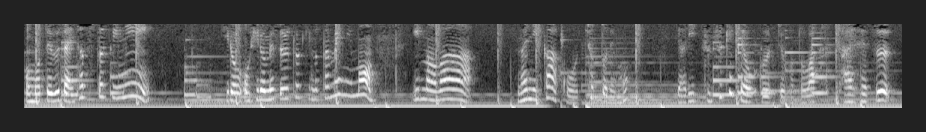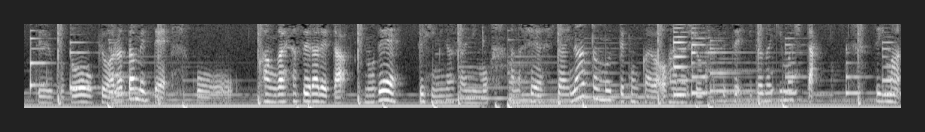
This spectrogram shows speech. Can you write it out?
表舞台に立つ時にお披露目する時のためにも今は何かこうちょっとでもやり続けておくっていうことは大切っていうことを今日改めてこう考えさせられたので是非皆さんにもあのシェアしたいなと思って今回はお話をさせていただきました。で今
